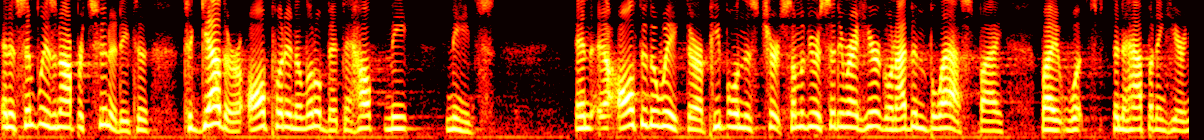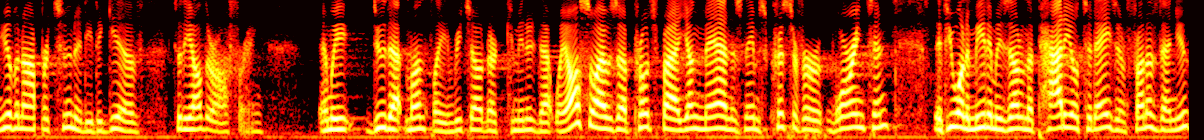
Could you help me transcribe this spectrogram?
And it simply is an opportunity to together all put in a little bit to help meet needs. And uh, all through the week, there are people in this church. Some of you are sitting right here going, I've been blessed by, by what's been happening here. And you have an opportunity to give to the elder offering. And we do that monthly and reach out in our community that way. Also, I was approached by a young man. His name's Christopher Warrington. If you want to meet him, he's out on the patio today. He's in front of venue.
